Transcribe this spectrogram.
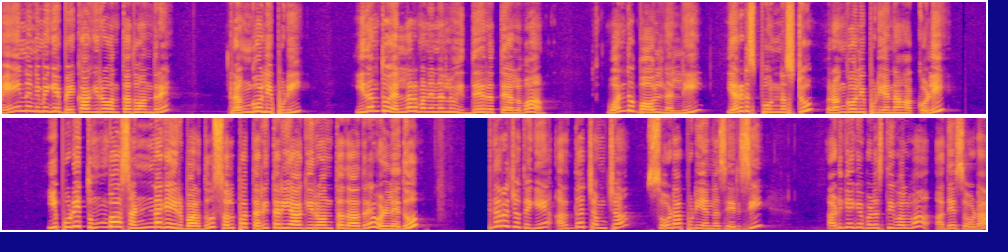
ಮೇನ್ ನಿಮಗೆ ಬೇಕಾಗಿರೋ ಅಂಥದ್ದು ಅಂದರೆ ರಂಗೋಲಿ ಪುಡಿ ಇದಂತೂ ಎಲ್ಲರ ಮನೆಯಲ್ಲೂ ಇದ್ದೇ ಇರುತ್ತೆ ಅಲ್ವಾ? ಒಂದು ಬೌಲ್ನಲ್ಲಿ ಎರಡು ಸ್ಪೂನ್ನಷ್ಟು ರಂಗೋಲಿ ಪುಡಿಯನ್ನು ಹಾಕ್ಕೊಳ್ಳಿ. ಈ ಪುಡಿ ತುಂಬ ಸಣ್ಣಗೆ ಇರಬಾರ್ದು, ಸ್ವಲ್ಪ ತರಿ ತರಿಯಾಗಿರೋವಂಥದ್ದಾದರೆ ಒಳ್ಳೆಯದು ಇದರ ಜೊತೆಗೆ ಅರ್ಧ ಚಮಚ ಸೋಡಾ ಪುಡಿಯನ್ನು ಸೇರಿಸಿ, ಅಡುಗೆಗೆ ಬಳಸ್ತೀವಲ್ವಾ? ಅದೇ ಸೋಡಾ.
